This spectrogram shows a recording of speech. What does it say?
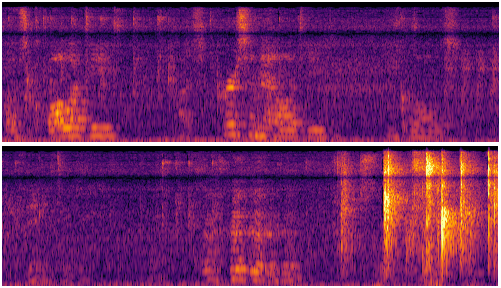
plus quality plus personality equals vanity.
